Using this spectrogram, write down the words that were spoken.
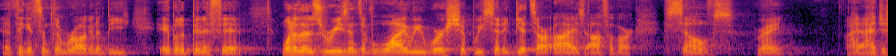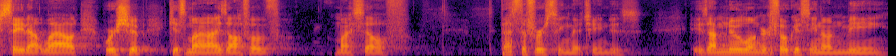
And I think it's something we're all going to be able to benefit. One of those reasons of why we worship, we said it gets our eyes off of ourselves, right? I, just say it out loud. Worship gets my eyes off of myself. That's the first thing that changes. Is I'm no longer focusing on me,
